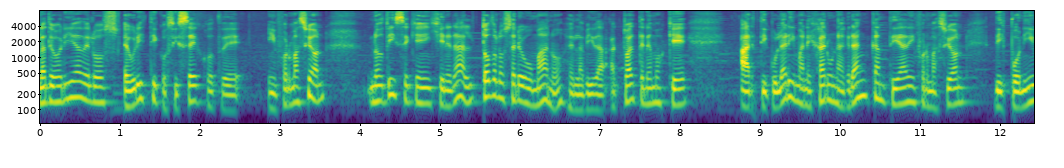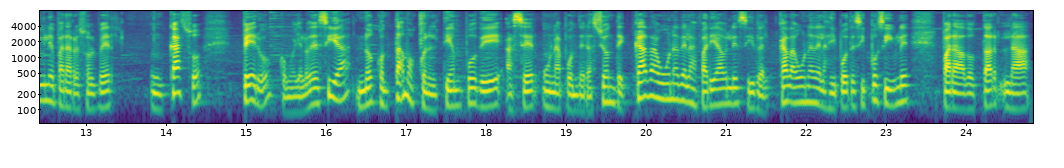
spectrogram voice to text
la teoría de los heurísticos y sesgos de información nos dice que en general todos los seres humanos en la vida actual tenemos que articular y manejar una gran cantidad de información disponible para resolver un caso, pero, como ya lo decía, no contamos con el tiempo de hacer una ponderación de cada una de las variables y de cada una de las hipótesis posibles para adoptar la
